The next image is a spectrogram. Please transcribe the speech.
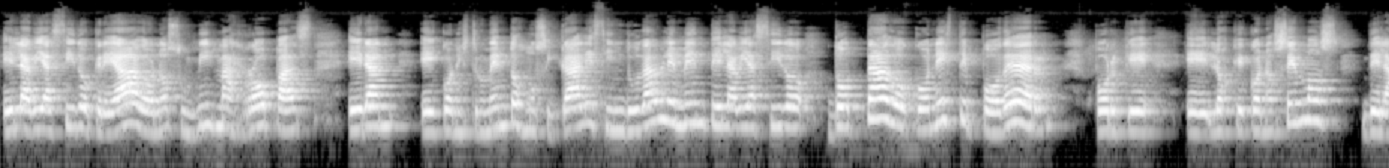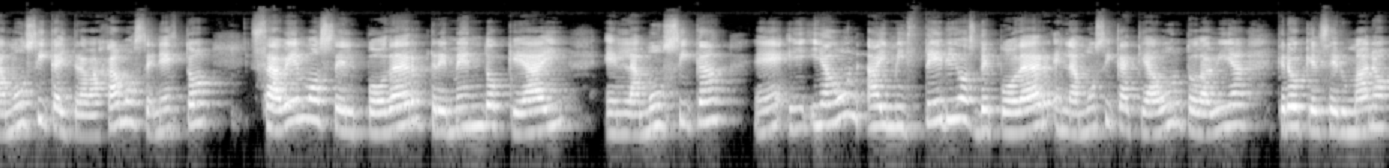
él había sido creado, ¿no? Sus mismas ropas eran eh, con instrumentos musicales, indudablemente él había sido dotado con este poder, porque eh, los que conocemos de la música y trabajamos en esto, sabemos el poder tremendo que hay en la música ¿eh? Y, aún hay misterios de poder en la música que aún todavía creo que el ser humano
